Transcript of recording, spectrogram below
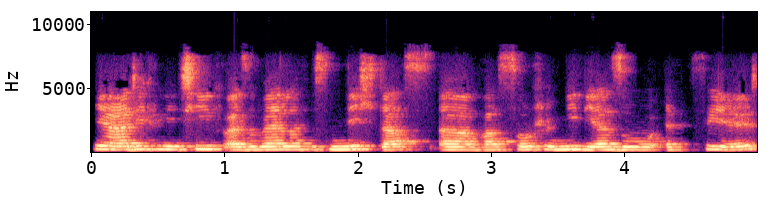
Ja, definitiv. Also Vanlife ist nicht das, äh, was Social Media so erzählt.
